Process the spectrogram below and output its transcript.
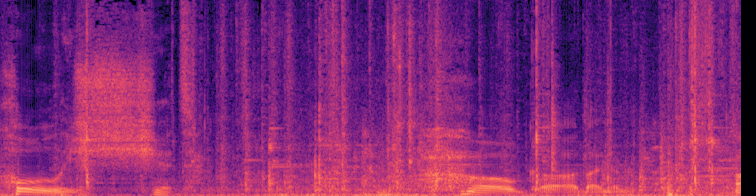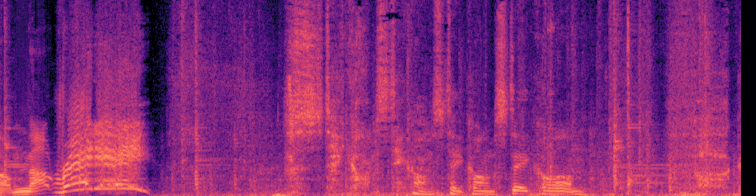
Holy shit. Oh god, I never. I'm not ready! Stay calm, stay calm, stay calm, stay calm. Fuck.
